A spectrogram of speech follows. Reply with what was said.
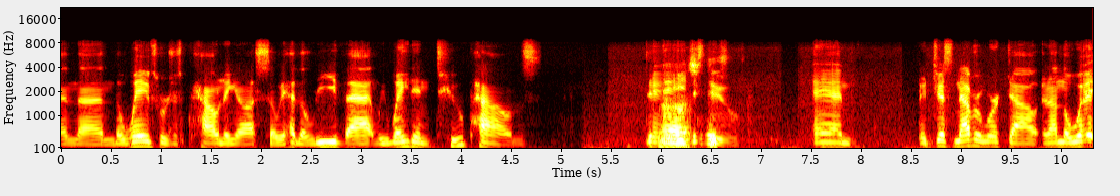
and then the waves were just pounding us so we had to leave that. We weighed in two pounds day Oh, two and it just never worked out and on the way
